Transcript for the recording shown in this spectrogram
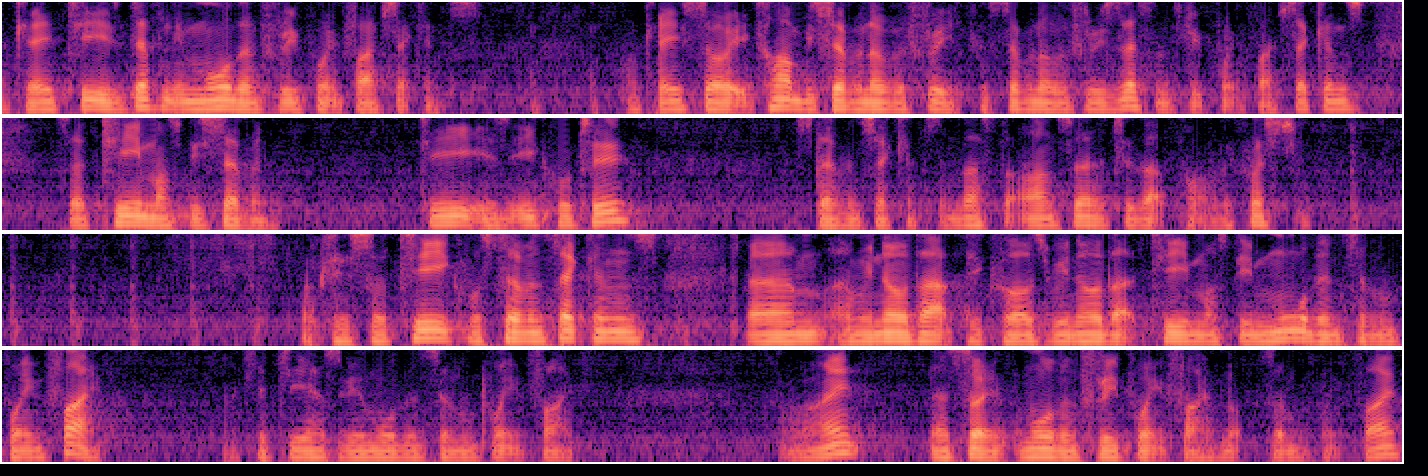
Okay, t is definitely more than 3.5 seconds. Okay, so it can't be 7 over 3 because 7 over 3 is less than 3.5 seconds. So t must be 7. t is equal to 7 seconds. And that's the answer to that part of the question. Okay, so t equals 7 seconds. Um, and we know that because we know that t must be more than 7.5. Okay, t has to be more than 7.5. All right? Uh, sorry, more than 3.5, not 7.5,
